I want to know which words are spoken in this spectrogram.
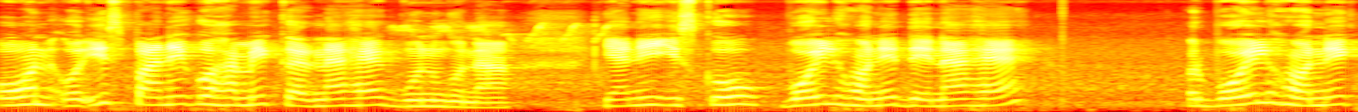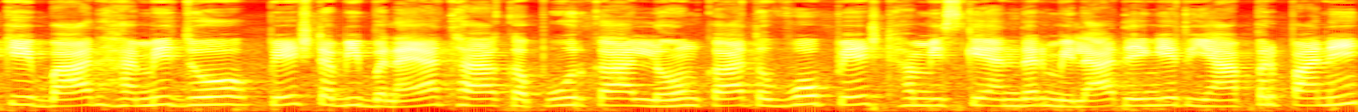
ऑन और इस पानी को हमें करना है गुनगुना, यानी इसको बॉईल होने देना है। और बॉईल होने के बाद हमें जो पेस्ट अभी बनाया था, कपूर का, लौंग का तो वो पेस्ट हम इसके अंदर मिला देंगे। तो यहाँ पर पानी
